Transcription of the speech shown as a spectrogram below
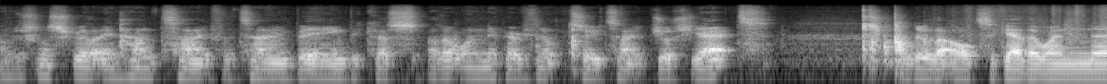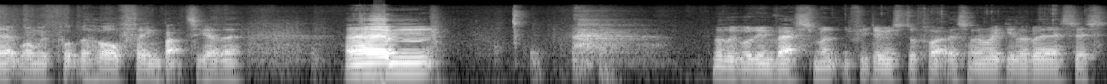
I'm just going to screw that in hand tight for the time being because I don't want to nip everything up too tight just yet. I'll do that all together when uh, when we put the whole thing back together. Um, another good investment if you're doing stuff like this on a regular basis.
